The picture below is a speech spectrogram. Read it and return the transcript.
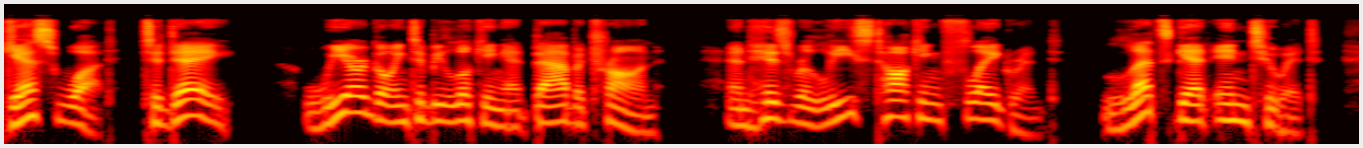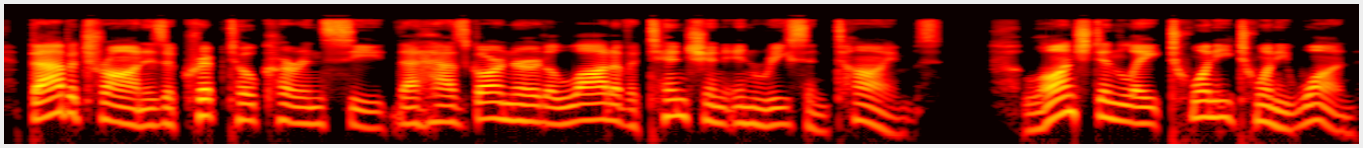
Guess what? Today, we are going to be looking at BabyTron and his release talking flagrant. Let's get into it. BabyTron is a cryptocurrency that has garnered a lot of attention in recent times. Launched in late 2021,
